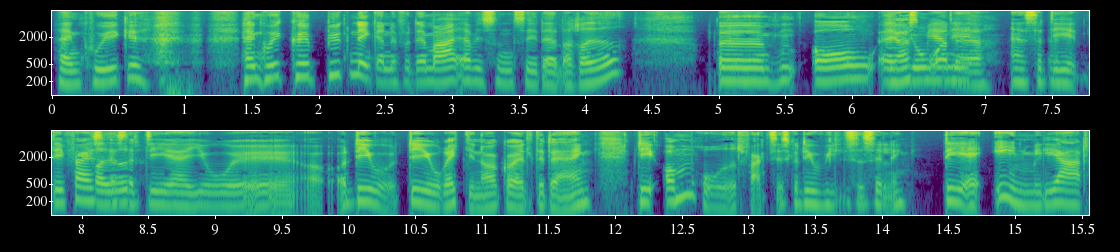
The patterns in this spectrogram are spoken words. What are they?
han kunne ikke, han kunne ikke købe bygningerne, for dem ejer vi sådan set allerede. Øhm, og at det er også jorden mere det, altså det, det er faktisk, altså det er jo, øh, og det er jo, det er jo rigtigt nok og alt det der, ikke? Det er området faktisk, og det er jo vildt sig selv, ikke? Det er 1 milliard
